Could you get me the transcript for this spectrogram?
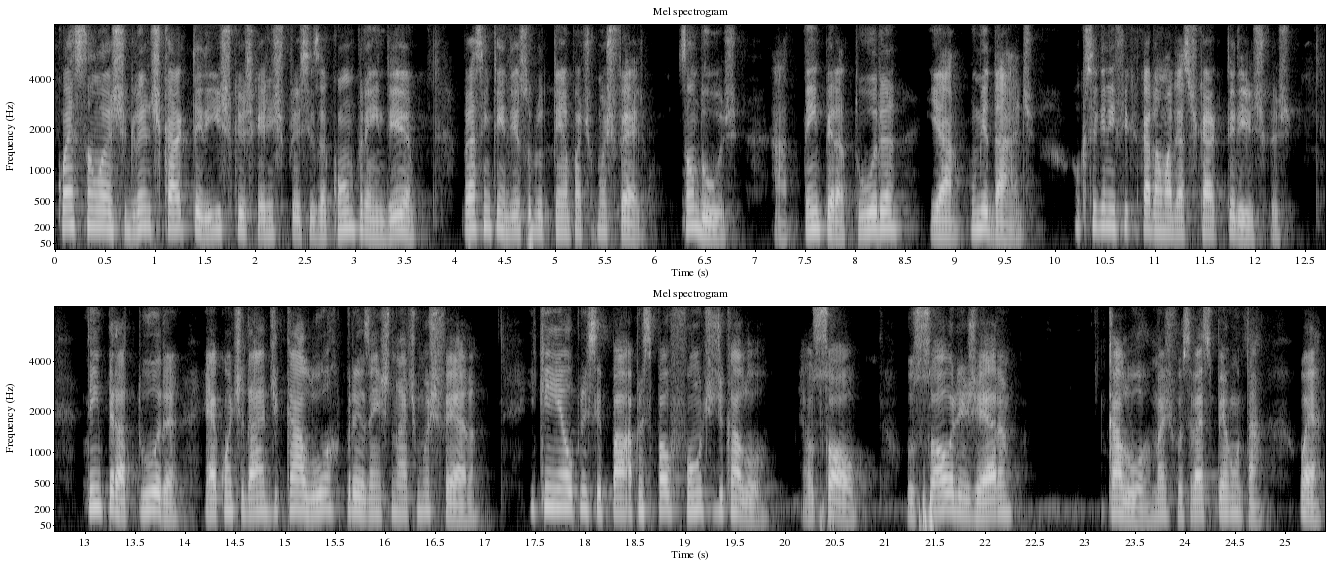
quais são as grandes características que a gente precisa compreender para se entender sobre o tempo atmosférico? São duas: a temperatura e a umidade. O que significa cada uma dessas características? Temperatura é a quantidade de calor presente na atmosfera. E quem é principal, a principal fonte de calor? É o Sol. O Sol ele gera calor, mas você vai se perguntar: ué,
